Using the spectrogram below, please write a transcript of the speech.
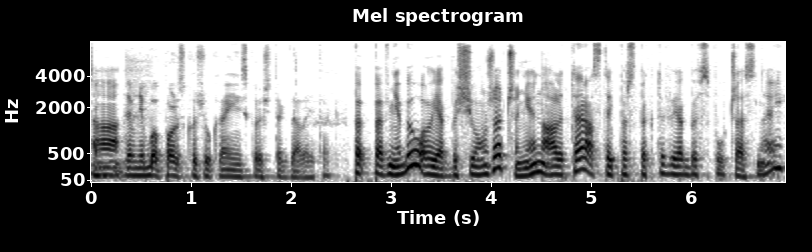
A tam nie było polskość, ukraińskość i tak dalej, tak? Pe pewnie było jakby siłą rzeczy, nie? No ale teraz z tej perspektywy jakby współczesnej,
